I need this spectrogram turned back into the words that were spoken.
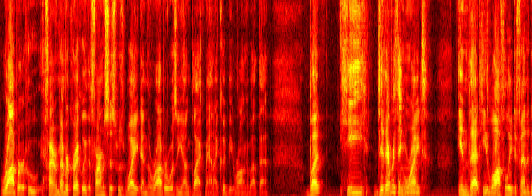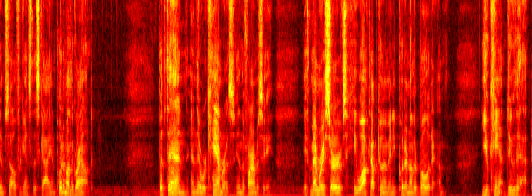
robber who, if I remember correctly, the pharmacist was white and the robber was a young black man. I could be wrong about that. But he did everything right in that he lawfully defended himself against this guy and put him on the ground. But then, and there were cameras in the pharmacy, if memory serves, he walked up to him and he put another bullet in him. You can't do that.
